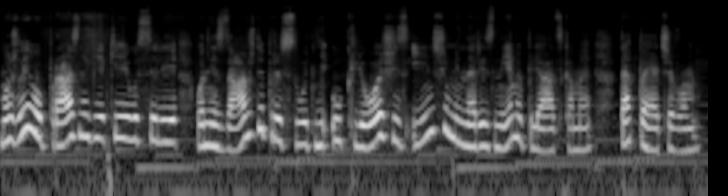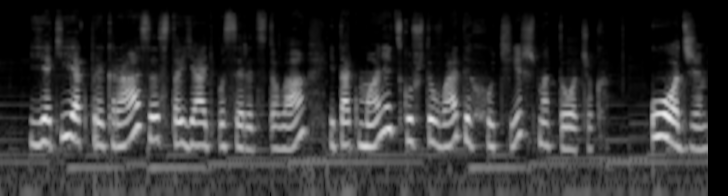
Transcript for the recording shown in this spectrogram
можливо, праздник який у селі. Вони завжди присутні у кльоші з іншими нарізними пляцками та печивом які, як прикраса, стоять посеред стола і так манять скуштувати хоч і шматочок. Отже,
